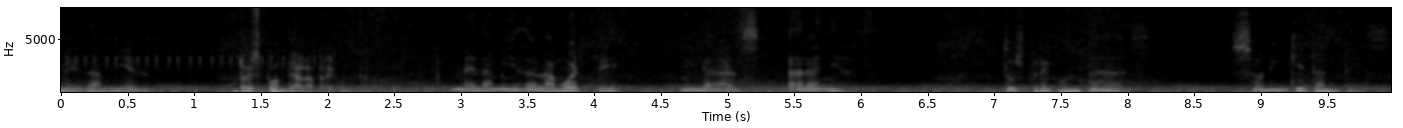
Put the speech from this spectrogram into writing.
¿Me da miedo? Responde a la pregunta. Me da miedo la muerte y las arañas. Tus preguntas son inquietantes.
